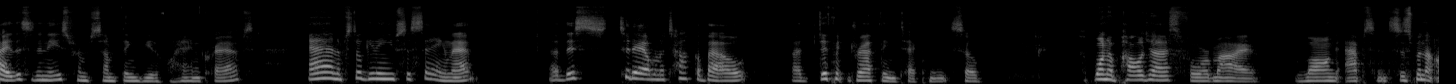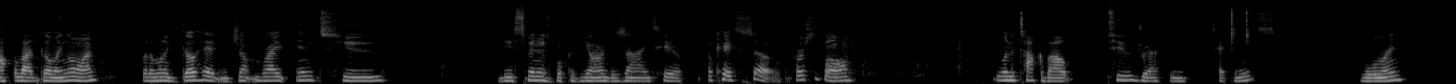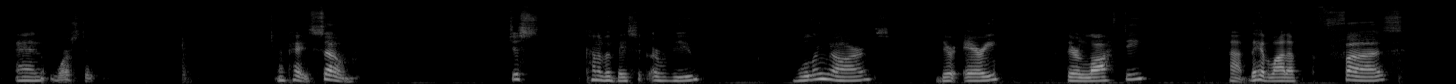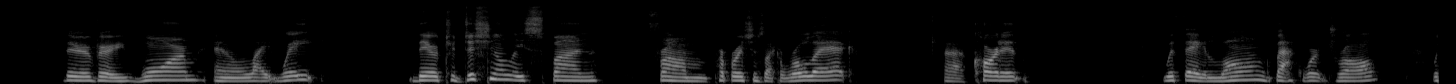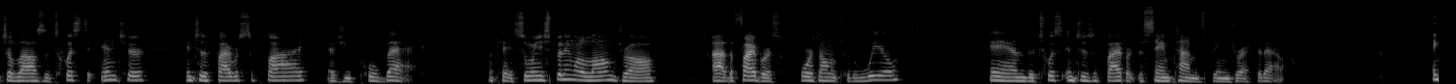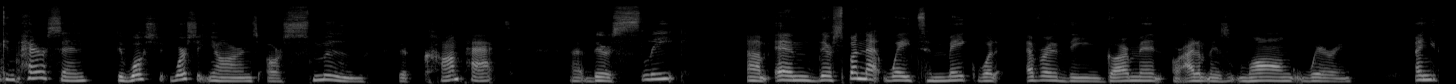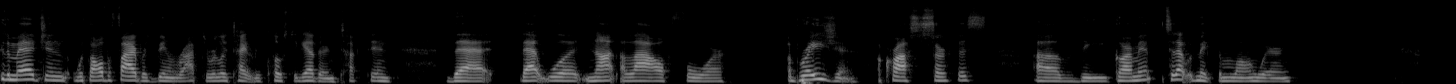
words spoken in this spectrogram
Hi, this is Denise from Something Beautiful Handcrafts, and I'm still getting used to saying that. Uh, this Today I want to talk about uh, different drafting techniques. So I want to apologize for my long absence. There's been an awful lot going on, but I want to go ahead and jump right into the Spinner's Book of Yarn Designs here. Okay, so first of all, we want to talk about two drafting techniques, woolen and worsted. Okay, so just kind of a basic overview. Woolen yarns, they're airy, they're lofty, uh, they have a lot of fuzz, they're very warm and lightweight. They're traditionally spun from preparations like a rolag, uh, carded, with a long backward draw which allows the twist to enter into the fiber supply as you pull back. Okay, so when you're spinning with a long draw, uh, the fiber is horizontal to the wheel, and the twist enters the fiber at the same time it's being drafted out. In comparison, the worsted yarns are smooth, they're compact, uh, they're sleek, um, and they're spun that way to make whatever the garment or item is long wearing. And you can imagine with all the fibers being wrapped really tightly close together and tucked in, that that would not allow for abrasion across the surface of the garment. So that would make them long wearing.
